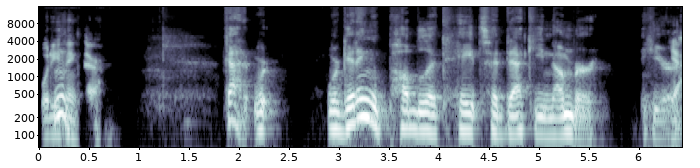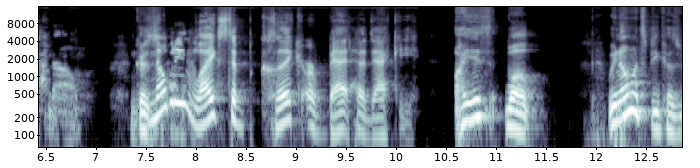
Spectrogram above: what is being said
What do you hmm. think there? God, we're we're getting public hates Hideki number here yeah. now. Because nobody likes to click or bet Hideki. Why is well, we know it's because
